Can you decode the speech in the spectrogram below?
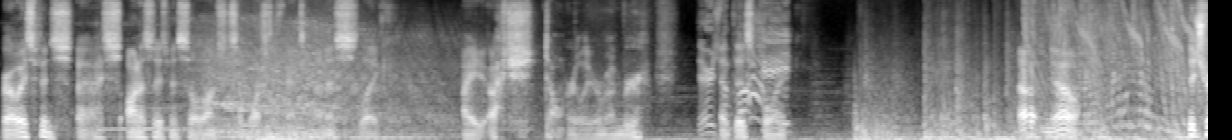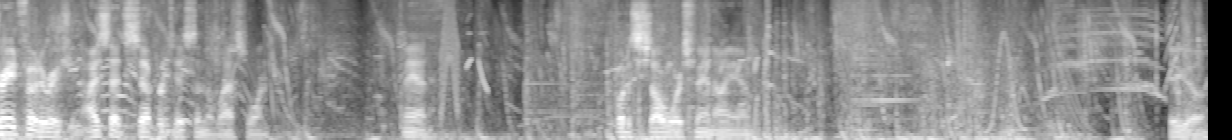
Bro, it's been uh, honestly, it's been so long since I've watched The Phantom Menace. Like, I I just don't really remember There's at this point. Oh no, the Trade Federation. I said separatist in the last one. Man, what a Star Wars fan I am. There you go.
